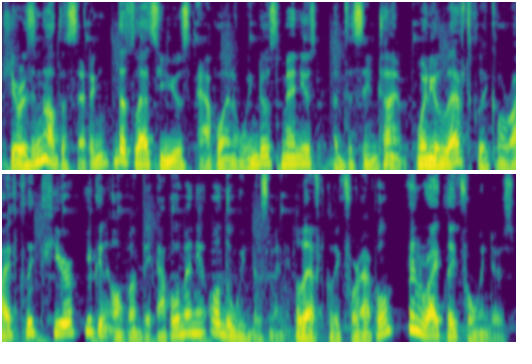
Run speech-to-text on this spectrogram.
Here is another setting that lets you use Apple and Windows menus at the same time. When you left-click or right-click here, you can open the Apple menu or the Windows menu. Left-click for Apple and right-click for Windows.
